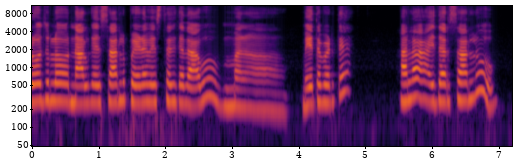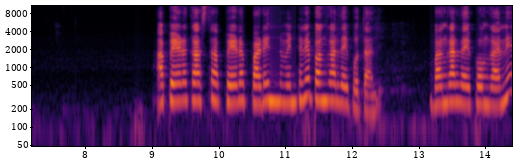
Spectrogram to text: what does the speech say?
రోజులో నాలుగైదు సార్లు పేడ వేస్తుంది కదా ఆవు మన మేత పెడితే అలా ఐదారు సార్లు ఆ పేడ కాస్త పేడ పడిన వెంటనే బంగారుది అయిపోతుంది బంగారుది అయిపోగానే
